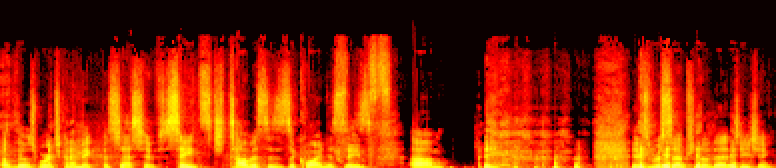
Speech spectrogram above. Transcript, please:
of those words can I make possessive? Saint Thomas's Aquinas, um, his reception of that teaching.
